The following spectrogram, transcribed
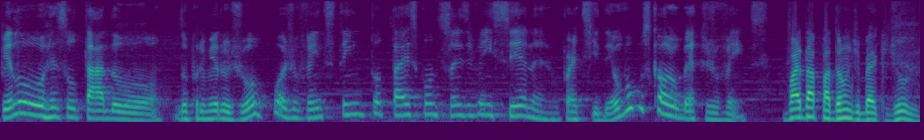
pelo resultado do primeiro jogo, pô, a Juventus tem totais condições de vencer, né? A partida. Eu vou buscar o Beck Juventus. Vai dar padrão de back Juve?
